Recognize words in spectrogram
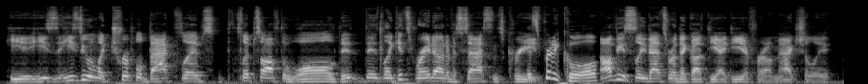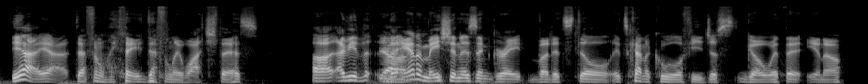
He he's he's doing like triple backflips, flips off the wall. They, they- like it's right out of Assassin's Creed. It's pretty cool. Obviously, that's where they got the idea from. Actually, Yeah, yeah, definitely. They definitely watched this. Uh, I mean, the, Yeah. the animation isn't great, but it's still it's kind of cool if you just go with it, you know.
